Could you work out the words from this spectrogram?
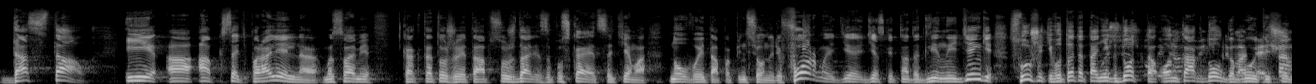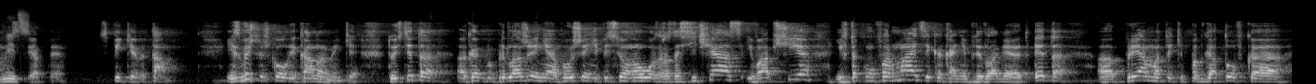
достал. И, а, а, кстати, параллельно мы с вами как-то тоже это обсуждали, запускается тема нового этапа пенсионной реформы, где, дескать, надо длинные деньги. Слушайте, вот этот анекдот-то, он как долго будет еще длиться? Эксперты, спикеры, там, из высшей школы экономики. То есть это а, как бы предложение о повышении пенсионного возраста сейчас и вообще, и в таком формате, как они предлагают, это а, прямо-таки подготовка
